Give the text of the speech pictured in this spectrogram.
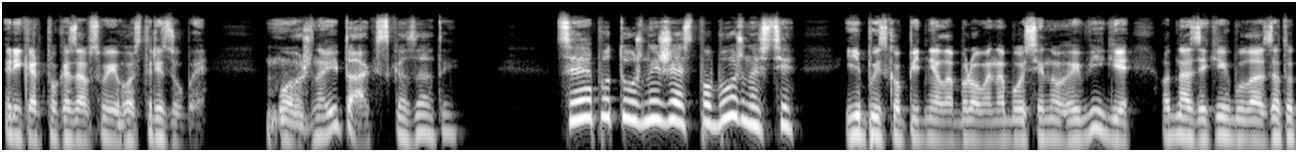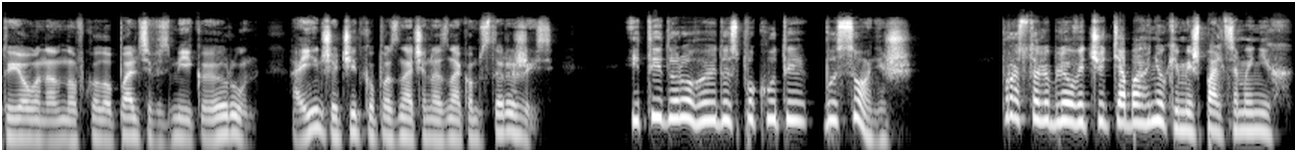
Рікард показав свої гострі зуби. Можна і так сказати. Це потужний жест побожності. Єпископ підняла брови на босі ноги Вігі, одна з яких була зататуйована навколо пальців змійкою рун, а інша чітко позначена знаком стережись. Іти дорогою до спокути босоніж. Просто люблю відчуття багнюки між пальцями ніг.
